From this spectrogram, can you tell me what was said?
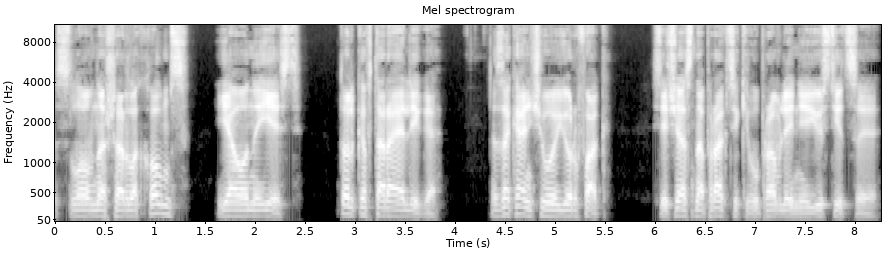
«Словно Шерлок Холмс, я он и есть. Только вторая лига. Заканчиваю юрфак. Сейчас на практике в управлении юстиции.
